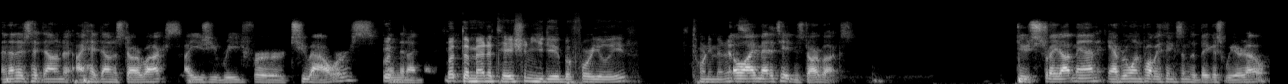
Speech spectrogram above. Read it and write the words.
And then i just head down to i head down to starbucks. I usually read for two hours But- and then i But the meditation you do before you leave, twenty minutes. oh i meditate in starbucks. Dude straight up man everyone probably thinks i'm the biggest weirdo.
